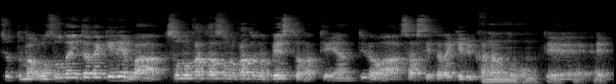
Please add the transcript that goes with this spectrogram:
ちょっとまあご相談いただければ、その方その方のベストな提案っていうのはさせていただけるかなと思って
